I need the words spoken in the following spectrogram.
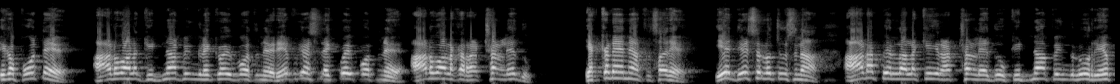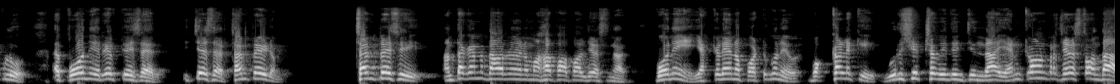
ఇక పోతే ఆడవాళ్ళ కిడ్నాపింగ్లు ఎక్కువైపోతున్నాయి రేపు కేసులు ఎక్కువైపోతున్నాయి. ఆడవాళ్ళకి రక్షణ లేదు. ఎక్కడైనా సరే. ఏ దేశంలో చూసినా ఆడపిల్లలకి రక్షణ లేదు. కిడ్నాపింగ్లు రేపులు. పోనీ రేప్ చేశారు ఇచ్చేశారు చంపేయడం. చంపేసి అంతకన్నా దారుణమైన మహాపాపాలు చేస్తున్నారు. పోనీ ఎక్కడైనా పట్టుకుని ఒక్కళ్ళకి ఉరిశిక్ష విధించిందా? ఎన్కౌంటర్ చేస్తోందా?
